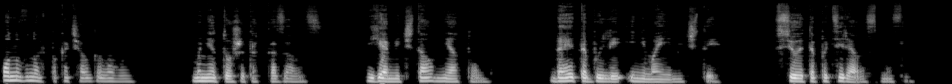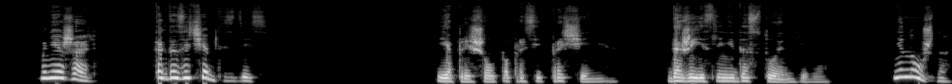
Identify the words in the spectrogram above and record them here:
Он вновь покачал головой. Мне тоже так казалось. Я мечтал не о том. Да это были и не мои мечты. Все это потеряло смысл. Мне жаль. Тогда зачем ты здесь? Я пришел попросить прощения, даже если не достоин его. Не нужно.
